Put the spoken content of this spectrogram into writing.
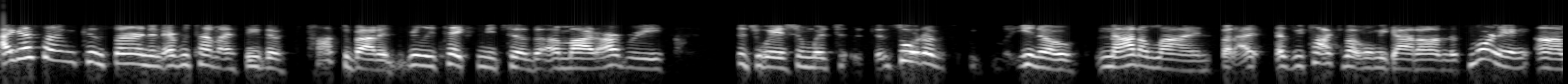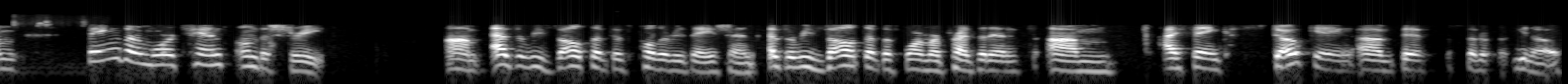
I guess I'm concerned, and every time I see this talked about, it really takes me to the Ahmaud Arbery situation, which is sort of, you know, not aligned. But I, as we talked about when we got on this morning, um, things are more tense on the street um, as a result of this polarization, as a result of the former president's, um, I think, stoking of this sort of, you know,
